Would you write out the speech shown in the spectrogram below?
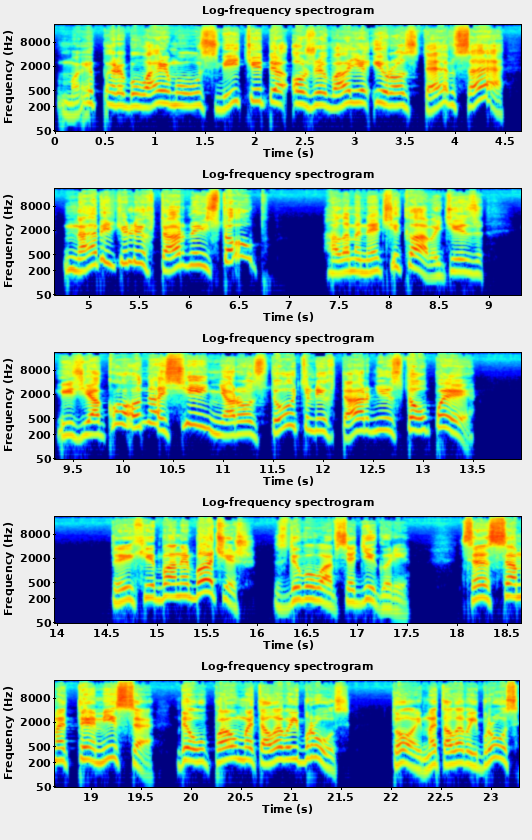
Ми перебуваємо у світі, де оживає і росте все, навіть ліхтарний стовп. Але мене цікавить, із, із якого насіння ростуть ліхтарні стовпи. Ти хіба не бачиш? здивувався Дігорі. Це саме те місце, де упав металевий брус. той металевий брус,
